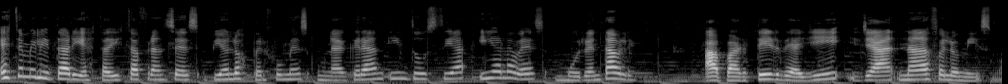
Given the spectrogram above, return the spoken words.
Este militar y estadista francés vio en los perfumes una gran industria y a la vez muy rentable. A partir de allí ya nada fue lo mismo.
